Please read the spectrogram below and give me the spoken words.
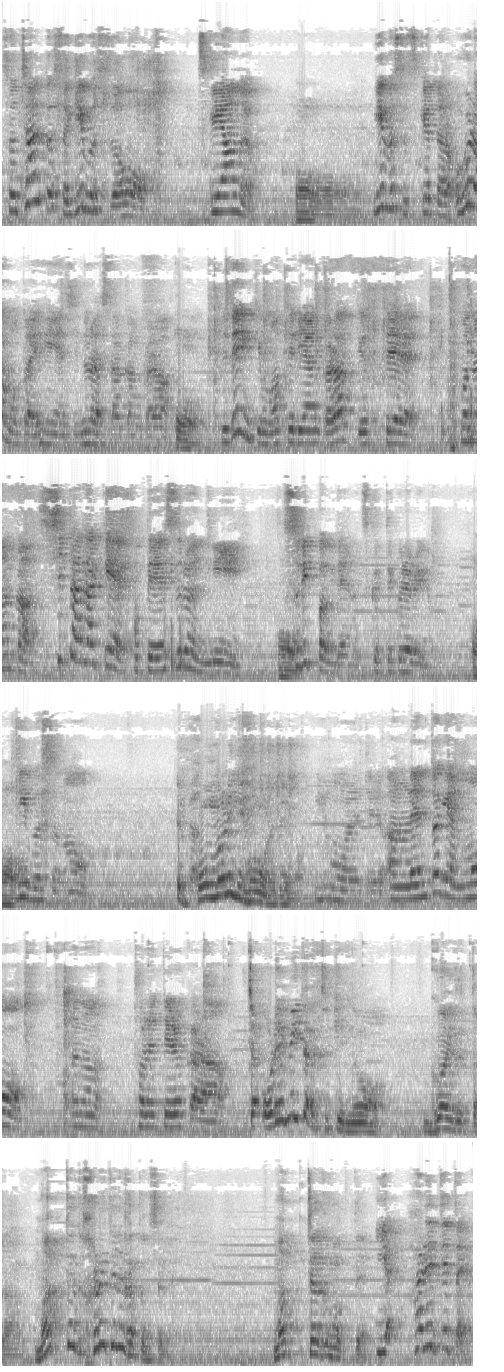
そのちゃんとしたギブスをつけやんのよ。ギブスつけたらお風呂も大変やし濡らしたらあかんから。で電気も当てるやんからって言ってこうなんか下だけ固定するんにスリッパみたいなの作ってくれるんよ。おギブスの。えほんまに日本折れてんの？日本割れてる。あのレントゲンもあの取れてるから。じゃあ俺見た時の具合で言ったら全く腫れてなかったんですよね。全くもって。いや腫れてたよ。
